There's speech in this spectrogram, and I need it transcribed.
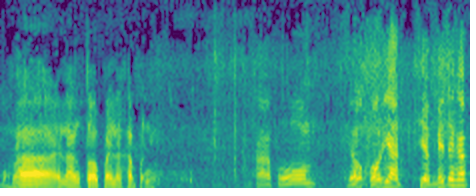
บ่ให้ว่าหลังต่อไปแล้วครับอันนี้ ครับผม เดี๋ยวขออนุญาตเสียบเบ็ดนะครับ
